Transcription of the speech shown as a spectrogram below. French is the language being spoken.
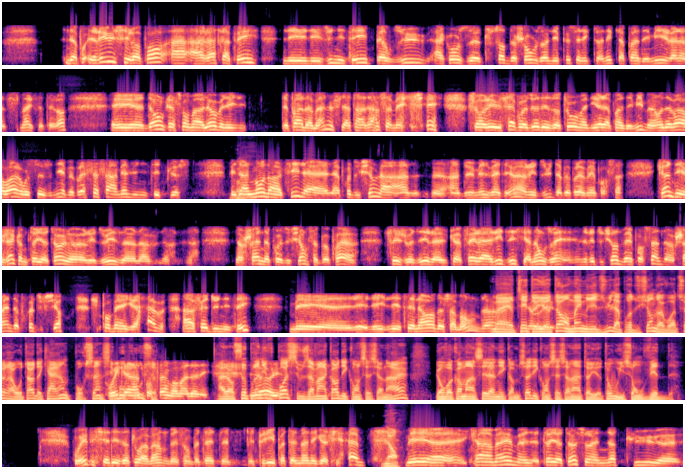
ne réussira pas à, à rattraper les, les unités perdues à cause de toutes sortes de choses, hein, les puces électroniques, la pandémie, le ralentissement, etc. Et euh, donc, à ce moment-là, ben, les- dépendamment, là, si la tendance se maintient, si on réussit à produire des autos malgré la pandémie, ben, on devrait avoir aux États-Unis à peu près 700 000 unités de plus. Bon. dans le monde entier, la, la production là, en, en 2021 a réduit d'à peu près 20% Quand des gens comme Toyota là, réduisent leur, leur, leur- chaîne de production, ça peut pas, tu sais, je veux dire, euh, que Ferrari dise qu'ils annoncent 20 une réduction de 20% de leur chaîne de production, c'est pas bien grave en fait d'unité. Mais euh, les, les, les ténors de ce monde. là, Mais, tu sais, Toyota ont même réduit la production de leur voiture à hauteur de 40% C'est Oui, beaucoup, 40 ça. à un moment donné. Alors, surprenez-vous pas si vous avez encore des concessionnaires, puis on va commencer l'année comme ça, des concessionnaires Toyota où ils sont vides. Oui, puis s'il y a des autos à vendre, ben, sont peut-être le, prix n'est pas tellement négociable. Non. Mais euh, quand même, euh, Toyota, sur une note plus euh,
